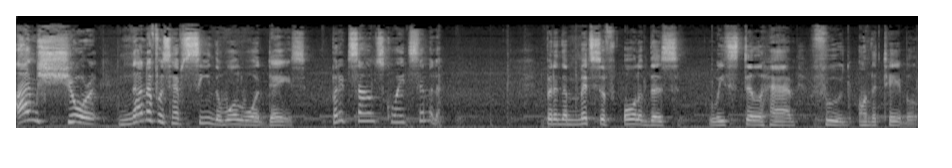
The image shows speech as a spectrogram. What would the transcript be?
I'm sure none of us have seen the World War days, but it sounds quite similar. But in the midst of all of this, we still have food on the table.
